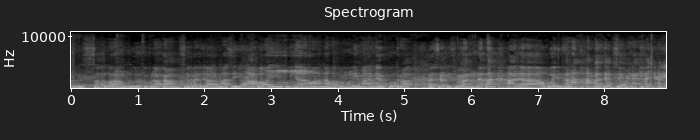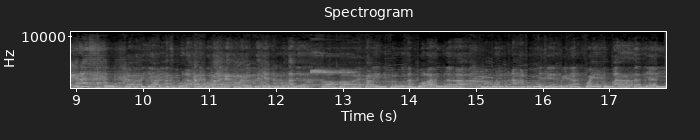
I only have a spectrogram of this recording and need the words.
satu orang mundur ke belakang. Siapa dia? Masih Aboy punya nama. Nama pengelima MR Putra. Uh, servis pelan mendatang. Ada Aboy di sana. Angkat jab. Siapa ini cari keras. Oh dapat dijawab dengan sempurna. Akan diputar lagi kembali terjadi perebutan di oh kali ini perebutan bola di udara. Mampu dimenangkan Putra JNP dan poin kembar terjadi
